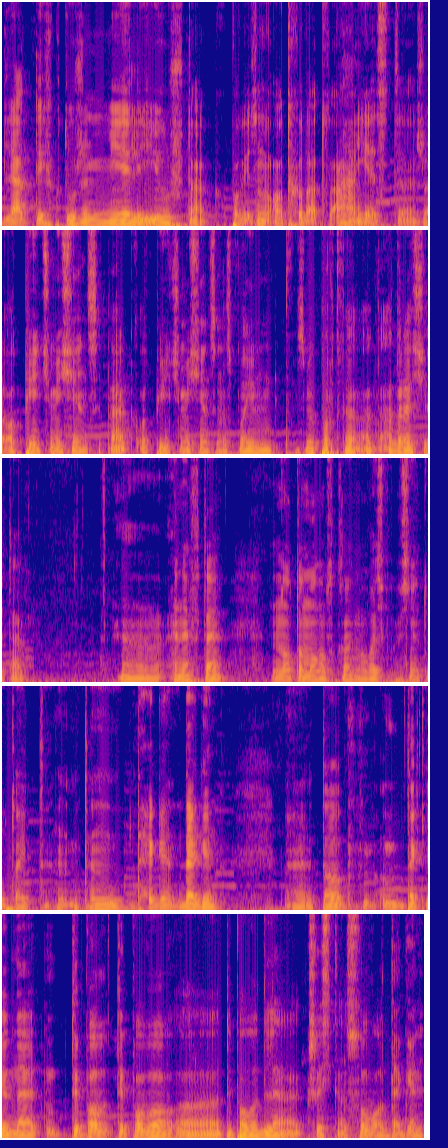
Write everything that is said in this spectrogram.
Dla tych, którzy mieli już tak powiedzmy od chyba, aha jest, że od 5 miesięcy, tak, od 5 miesięcy na swoim powiedzmy portfelu, ad- adresie, tak, e, NFT, no to mogą sklemować właśnie tutaj ten, ten degen, degen. E, To takie typowo, typowo, e, typowo dla Krzyśka słowo degen,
